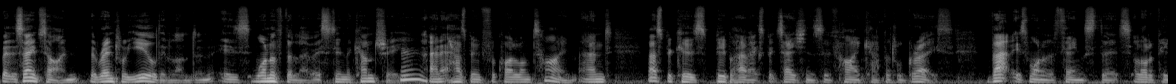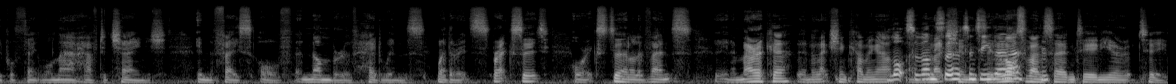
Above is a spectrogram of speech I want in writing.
But at the same time, the rental yield in London is one of the lowest in the country, mm. and it has been for quite a long time. And that's because people have expectations of high capital growth. That is one of the things that a lot of people think will now have to change in the face of a number of headwinds, whether it's Brexit or external events in America, an election coming up. Lots of uncertainty there. Lots of uncertainty in Europe too.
